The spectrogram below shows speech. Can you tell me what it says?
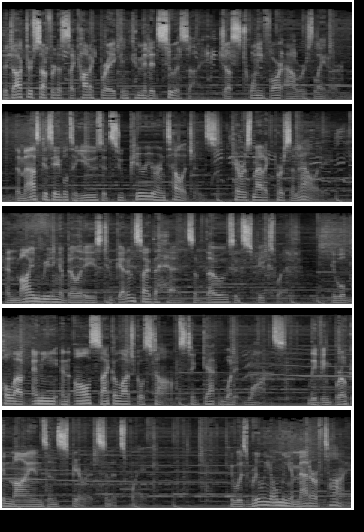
the doctor suffered a psychotic break and committed suicide just 24 hours later. The mask is able to use its superior intelligence, charismatic personality, and mind-reading abilities to get inside the heads of those it speaks with. It will pull out any and all psychological stops to get what it wants, leaving broken minds and spirits in its wake. It was really only a matter of time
